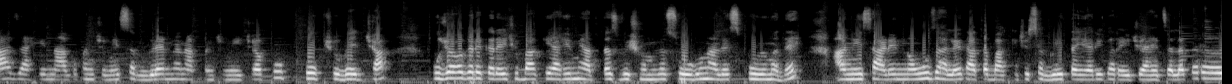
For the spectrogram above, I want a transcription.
आज आहे नागपंचमी. सगळ्यांना नागपंचमीच्या खूप खूप शुभेच्छा. पूजा वगैरे करायची बाकी आहे. मी आत्ताच विश्वमला सोडून आले स्कूलमध्ये आणि साडे नऊ झालेत. आता बाकीची सगळी तयारी करायची आहे. चला तर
